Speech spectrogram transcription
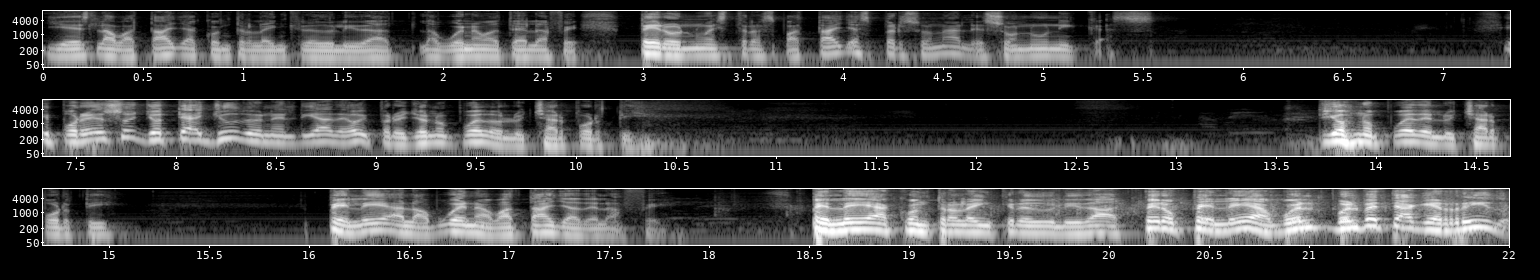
y es la batalla contra la incredulidad, la buena batalla de la fe. Pero nuestras batallas personales son únicas. Y por eso yo te ayudo en el día de hoy, pero yo no puedo luchar por ti. Dios no puede luchar por ti. Pelea la buena batalla de la fe pelea contra la incredulidad, pero pelea, vuélvete aguerrido.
